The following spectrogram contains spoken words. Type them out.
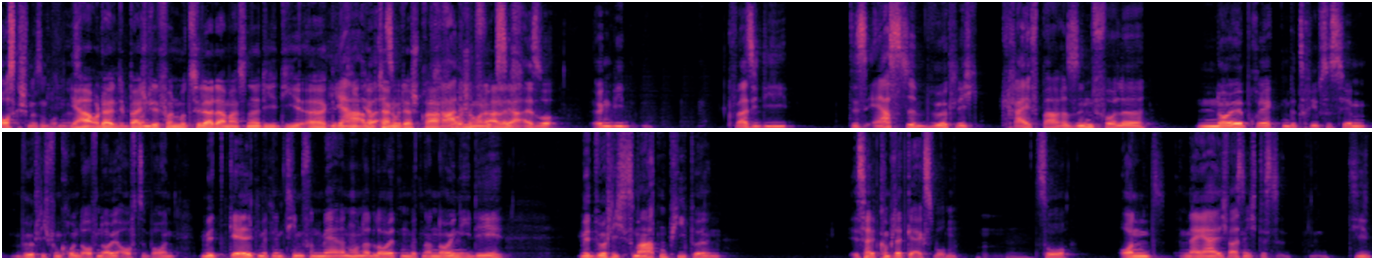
rausgeschmissen worden ist. Ja, oder Beispiel und, von Mozilla damals, ne? Die, die, äh, die, ja, Abteilung also der Sprachforschung und alles. Ja, also irgendwie quasi die, das erste wirklich greifbare, sinnvolle neue Projekte, ein Betriebssystem wirklich von Grund auf neu aufzubauen. Mit Geld, mit einem Team von mehreren hundert Leuten, mit einer neuen Idee, mit wirklich smarten People, ist halt komplett geäxt worden. So. Und naja, ich weiß nicht, das, die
